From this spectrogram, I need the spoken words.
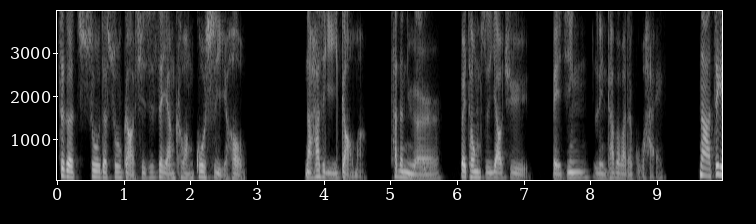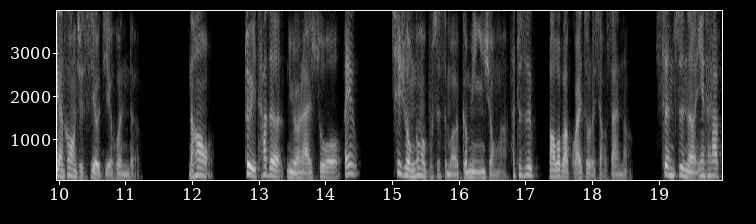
这个书的书稿其实是在杨克煌过世以后，那他是遗稿嘛，他的女儿被通知要去北京领他爸爸的骨骸。那这个杨克煌其实是有结婚的，然后对于他的女儿来说，哎。谢雪红根本不是什么革命英雄啊，他就是把爸爸拐走的小三呢、啊。甚至呢，因为他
